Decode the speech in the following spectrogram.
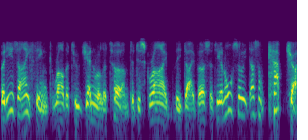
but is, I think, rather too general a term to describe the diversity, and also it doesn't capture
